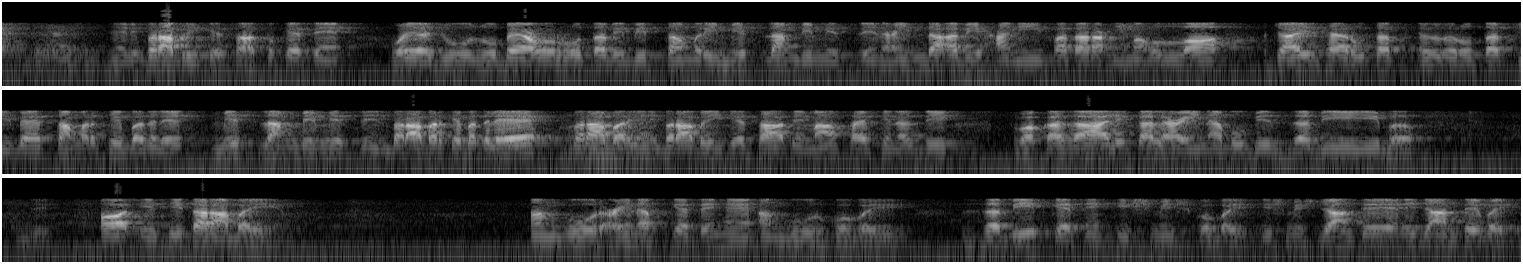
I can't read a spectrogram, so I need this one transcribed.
یعنی برابری کے ساتھ۔ تو کہتے ہیں وہ یجوز بے روتب بھی تمری مسلم بھی مسلم آئندہ ابھی حنیفت رحمہ اللہ جائز ہے رتب رتب کی بے تمر کے بدلے مسلم بھی مسلم برابر کے بدلے، برابر یعنی برابری کے ساتھ امام صاحب کے نزدیک۔ وَكَذَلِكَ الْعِنَبُ بِالزَّبِيبِ۔ جی اور اسی طرح بھائی، انگور، عینب کہتے ہیں انگور کو بھائی، زبیب کہتے ہیں کشمش کو بھائی۔ کشمش جانتے یا نہیں جانتے بھائی؟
